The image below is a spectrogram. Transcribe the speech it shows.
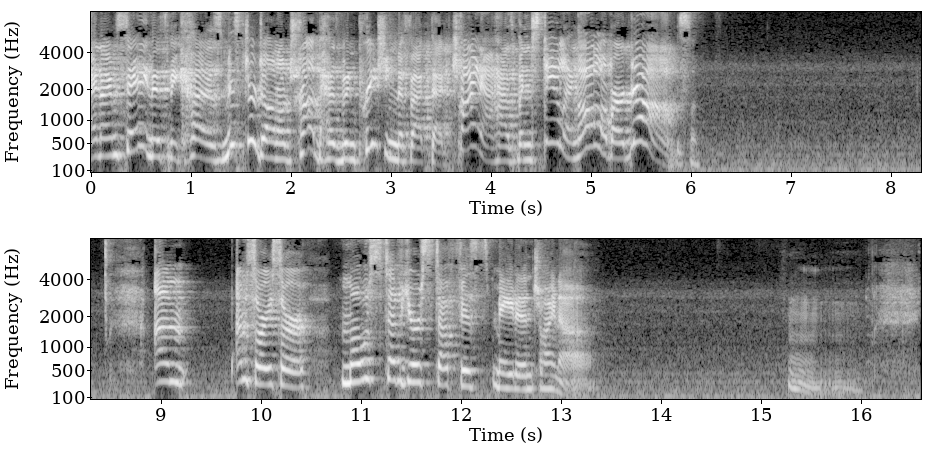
And I'm saying this because Mr. Donald Trump has been preaching the fact that China has been stealing all of our jobs. Um, I'm sorry, sir. Most of your stuff is made in China. Hmm.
